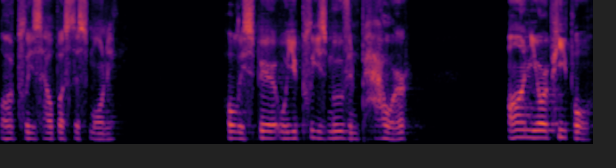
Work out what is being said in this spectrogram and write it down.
Lord, please help us this morning. Holy Spirit, will you please move in power on your people?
